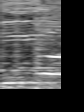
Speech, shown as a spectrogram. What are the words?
Dios.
